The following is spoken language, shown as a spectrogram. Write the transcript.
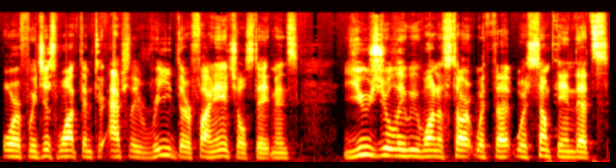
or if we just want them to actually read their financial statements, usually we want to start with the, with something that's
